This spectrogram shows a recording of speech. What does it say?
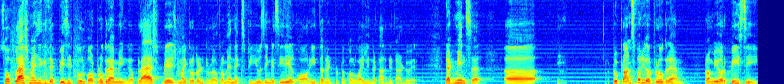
So Flash Magic is a PC tool for programming a flash-based microcontroller from NXP using a serial or Ethernet protocol while in the target hardware. That means uh, uh, to transfer your program from your PC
